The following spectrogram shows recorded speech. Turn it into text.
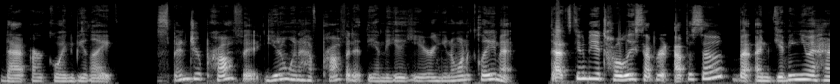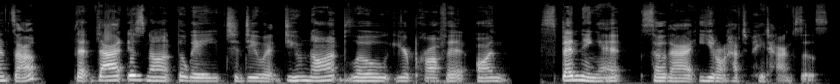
that are going to be like, spend your profit. You don't want to have profit at the end of the year. You don't want to claim it. That's going to be a totally separate episode, but I'm giving you a heads up that that is not the way to do it. Do not blow your profit on spending it so that you don't have to pay taxes.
